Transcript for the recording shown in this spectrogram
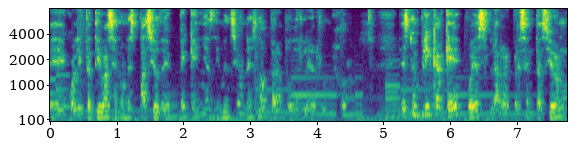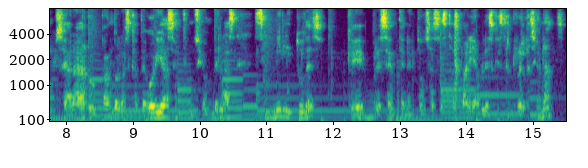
eh, cualitativas en un espacio de pequeñas dimensiones, ¿no? Para poder leerlo mejor. Esto implica que, pues, la representación se hará agrupando las categorías en función de las similitudes que presenten entonces estas variables que estén relacionadas.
